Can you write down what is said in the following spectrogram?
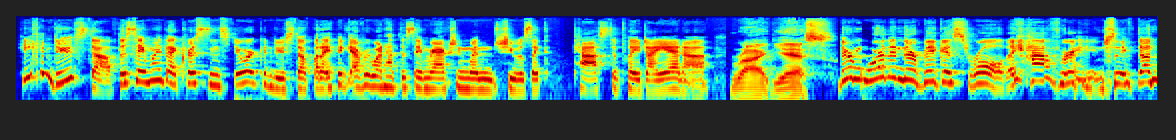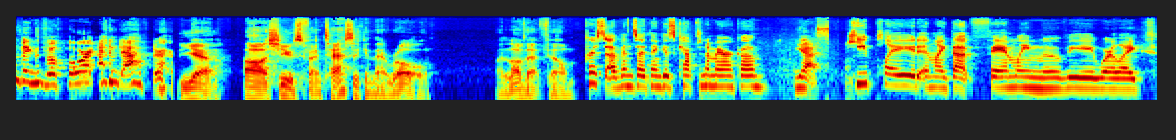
he can do stuff the same way that Kristen Stewart can do stuff, but I think everyone had the same reaction when she was like cast to play Diana. Right, yes. They're more than their biggest role. They have range. They've done things before and after. Yeah. Oh, she was fantastic in that role. I love that film. Chris Evans, I think, is Captain America. Yes. He played in like that family movie where like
